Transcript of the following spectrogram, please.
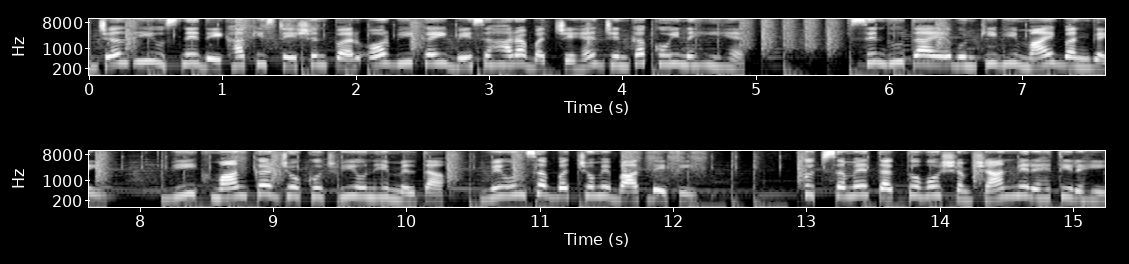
जल्द ही उसने देखा कि स्टेशन पर और भी कई बेसहारा बच्चे हैं जिनका कोई नहीं है। सिंधु तायब उनकी भी माए बन गई। भीख मांग कर जो कुछ भी उन्हें मिलता, वे उन सब बच्चों में बांट देती। कुछ समय तक तो वो शमशान में रहती रही,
